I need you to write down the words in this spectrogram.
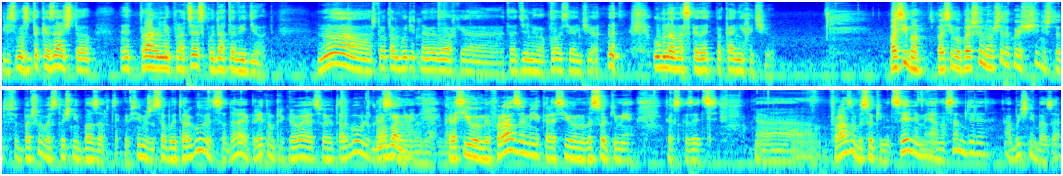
Или сможет доказать, что этот правильный процесс куда-то ведет. Ну, а что там будет на выборах, я, это отдельный вопрос, я ничего умного сказать пока не хочу. Спасибо, спасибо большое. Но вообще такое ощущение, что это все большой восточный базар. Такой. Все между собой торгуются, да, и при этом прикрывают свою торговлю красивыми, базар, да. красивыми фразами, красивыми, высокими, так сказать, э, фразами, высокими целями, а на самом деле обычный базар.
